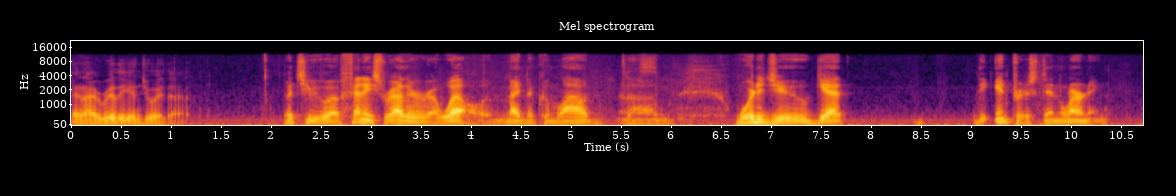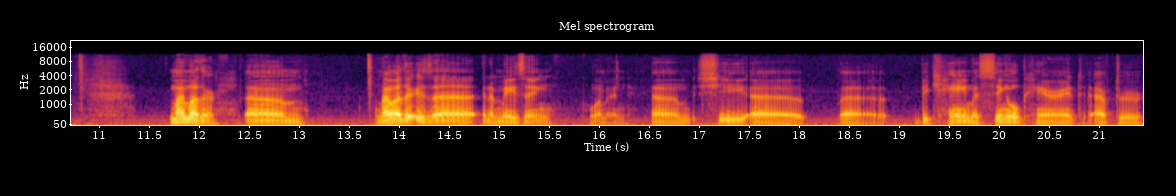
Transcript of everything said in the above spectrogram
and I really enjoy that. But you uh, finished rather uh, well, magna cum laude. Yes. Um, where did you get the interest in learning? My mother. Um, my mother is a, an amazing woman. Um, she uh, uh, became a single parent after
